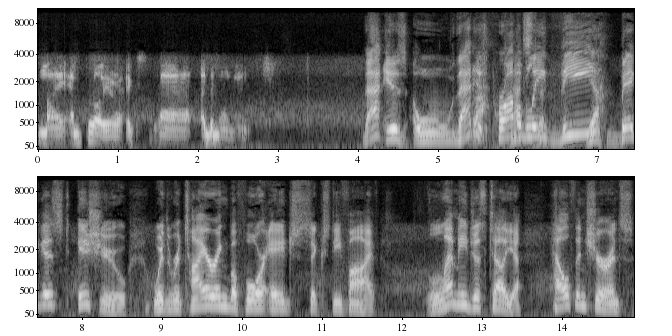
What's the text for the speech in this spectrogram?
my employer ex- uh, at the moment? That is oh, that is probably the, the- yeah. biggest issue with retiring before age 65. Let me just tell you, health insurance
